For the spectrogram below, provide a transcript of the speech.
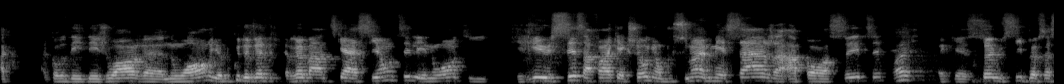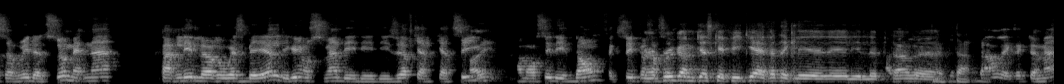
À, cause des, joueurs euh, noirs, il y a beaucoup de revendications. Tu sais, les Noirs qui, réussissent à faire quelque chose, ils ont souvent un message à, passer. Tu sais. ouais. que ça aussi, ils peuvent se servir de ça. Maintenant, parler de leur OSBL, les gars, ils ont souvent des, des, œuvres caricatives, ouais. des dons. Fait que ça, un peu comme ce que Piquet a fait avec l'hôpital. Euh. Exactement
